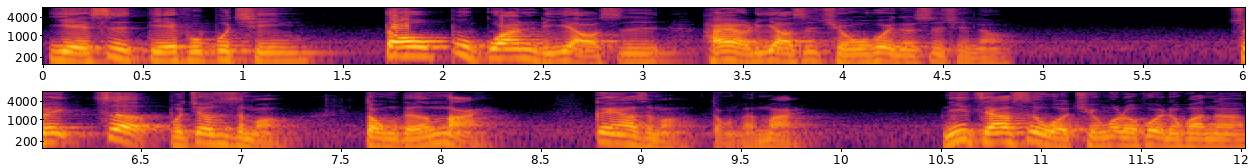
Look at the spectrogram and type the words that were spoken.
也是跌幅不轻，都不关李老师还有李老师全国会的事情哦。所以这不就是什么懂得买，更要什么懂得卖？你只要是我全国的会的话呢？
